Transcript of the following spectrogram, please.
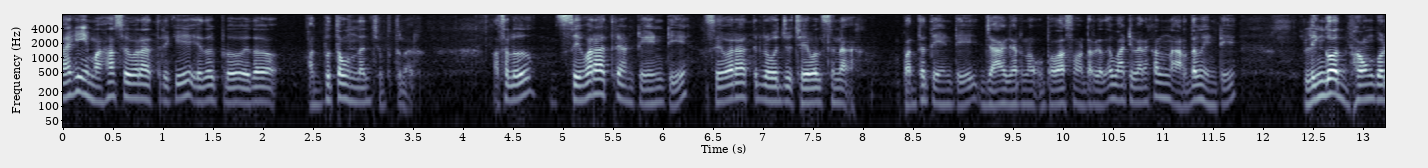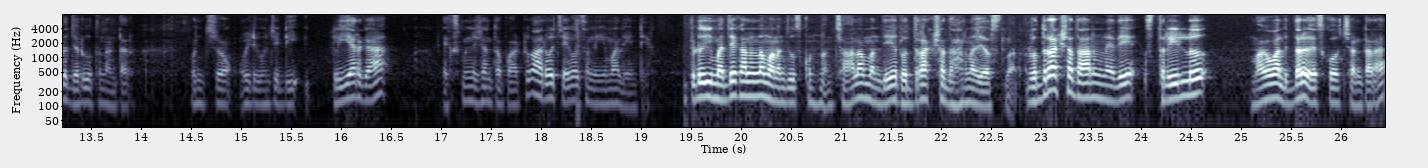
పైగా ఈ మహాశివరాత్రికి ఏదో ఇప్పుడు ఏదో అద్భుతం ఉందని చెబుతున్నారు. అసలు శివరాత్రి అంటే ఏంటి? శివరాత్రి రోజు చేయవలసిన పద్ధతి ఏంటి జాగరణ ఉపవాసం అంటారు కదా వాటి వెనకాల ఉన్న అర్థం ఏంటి? లింగోద్భవం కూడా జరుగుతుందంటారు. కొంచెం వీటి గురించి డీ క్లియర్గా ఎక్స్ప్లెనేషన్తో పాటు ఆ రోజు చేయవలసిన నియమాలు ఏంటి? ఇప్పుడు ఈ మధ్యకాలంలో మనం చూసుకుంటున్నాం చాలామంది రుద్రాక్ష ధారణ చేస్తున్నారు. రుద్రాక్ష ధారణ అనేది స్త్రీలు మగవాళ్ళు ఇద్దరు వేసుకోవచ్చు అంటారా?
